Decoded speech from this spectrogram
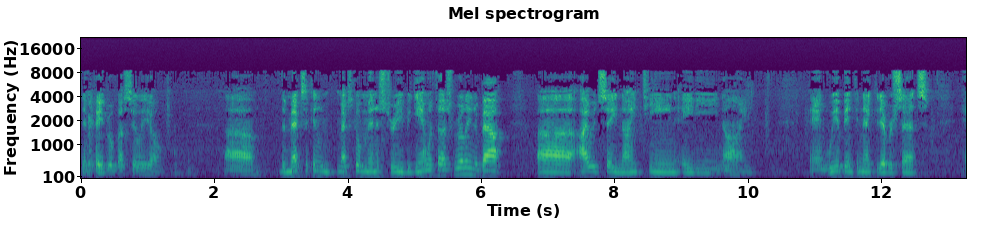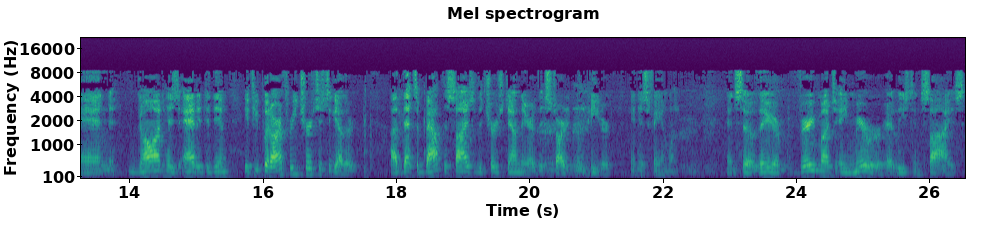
than Pedro Basilio. Um, the Mexican Mexico ministry began with us really in about, uh, I would say, 1989, and we have been connected ever since. And God has added to them. If you put our three churches together, uh, that's about the size of the church down there that started with Peter and his family. And so they are very much a mirror, at least in size,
